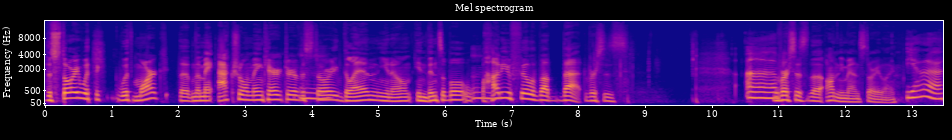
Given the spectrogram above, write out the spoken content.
the story with the with mark the the ma- actual main character of the Mm-hmm. story glenn you know invincible how do you feel about that versus um versus the omni-man storyline. Yeah,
